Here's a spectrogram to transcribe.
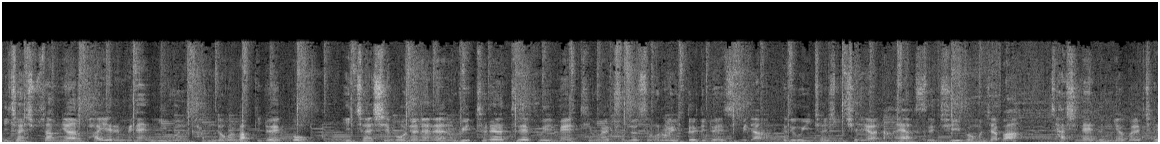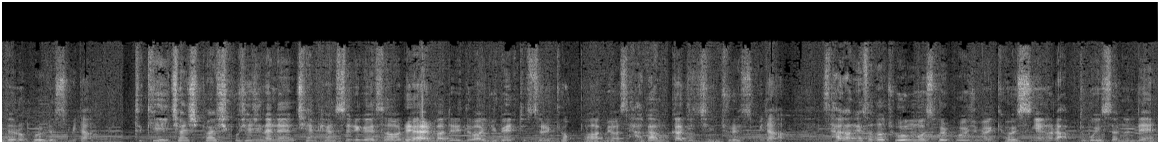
2013년 바이에른 뮌헨 2군 감독을 맡기도 했고 2015년에는 위트레흐트에 부임해 팀을 준우승으로 이끌기도 했습니다. 그리고 2017년 아약스 지휘봉을 잡아 자신의 능력을 제대로 보여줬습니다. 특히 2018-19 시즌에는 챔피언스 리그에서 레알 마드리드와 유벤투스를 격파하며 4강까지 진출했습니다. 4강에서도 좋은 모습을 보여주며 결승행을 앞두고 있었는데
